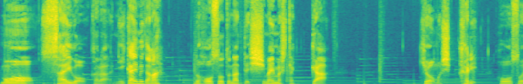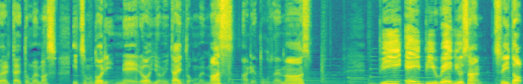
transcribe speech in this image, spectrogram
もう最後から2回目かなの放送となってしまいましたが、今日もしっかり放送やりたいと思います。いつも通りメールを読みたいと思います。ありがとうございます。BAB Radio さん、ツイート。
